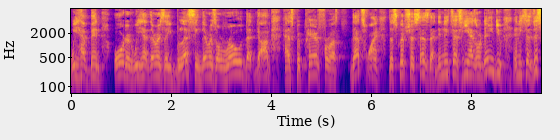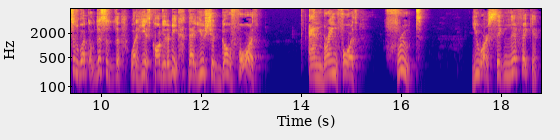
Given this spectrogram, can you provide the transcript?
We have been ordered. We have, there is a blessing. There is a road that God has prepared for us. That's why the scripture says that. And he says he has ordained you. And he says this is what, this is the, what he has called you to be, that you should go forth and bring forth fruit. You are significant.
